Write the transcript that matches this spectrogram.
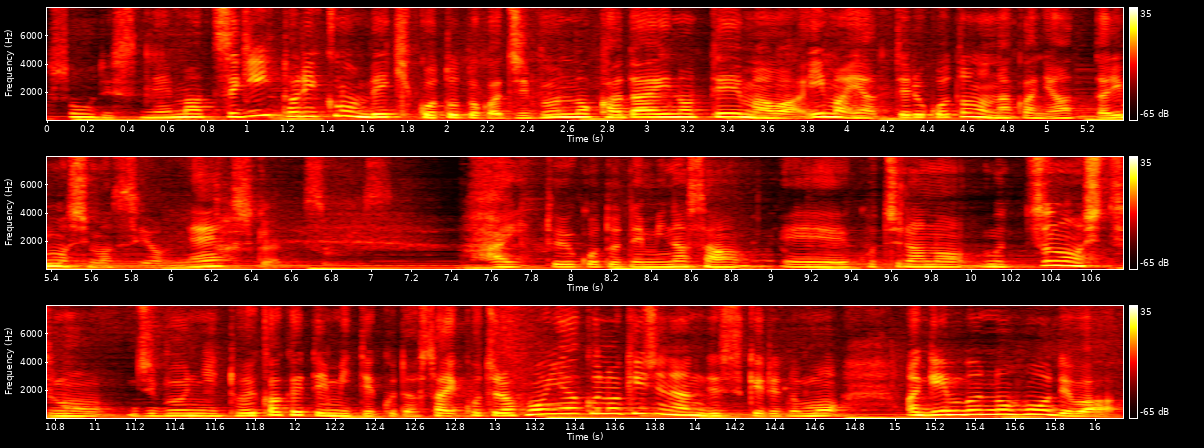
そうですね、まあ、次取り組むべきこととか自分の課題のテーマは今やってることの中にあったりもしますよね。確かにそうはいということで皆さん、えー、こちらの6つの質問自分に問いかけてみてください。こちら翻訳の記事なんですけれども、まあ、原文の方では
